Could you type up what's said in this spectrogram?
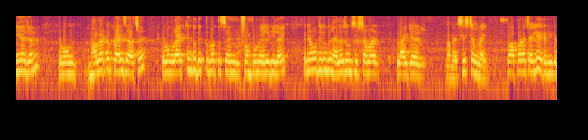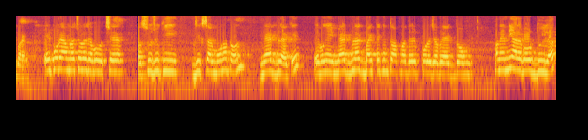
নিয়ে যান এবং ভালো একটা প্রাইসে আছে এবং লাইট কিন্তু দেখতে পারতেছেন সম্পূর্ণ এলইডি লাইট এটার মধ্যে কিন্তু হ্যালোজেন সিস্টেমের লাইটের মানে সিস্টেম নাই। তো আপনারা চাইলে এটা নিতে পারেন। এরপরে আমরা চলে যাব হচ্ছে সুজুকি জিক্সার মোনোটন ম্যাট ব্ল্যাকে এবং এই ম্যাট ব্ল্যাক বাইকটা কিন্তু আপনাদের পড়ে যাবে একদম মানে নিয়ার অ্যাবাউট দুই লাখ।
